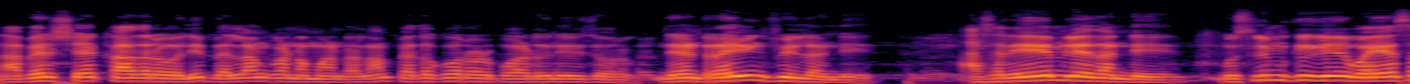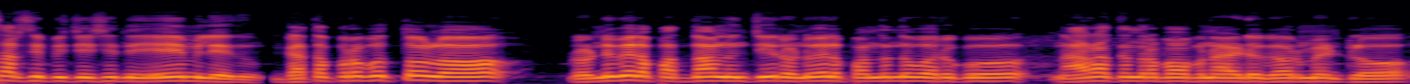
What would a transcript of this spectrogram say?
నా పేరు షేక్ కాదరవలి బెల్లంకొండ మండలం పెదకూరపాడు నియోజకవర్గం. నేను డ్రైవింగ్ ఫీల్డ్ అండి. అసలు ఏం లేదండి. ముస్లింకి వైఎస్ఆర్సీపీ చేసింది ఏమీ లేదు. గత ప్రభుత్వంలో రెండు వేల పద్నాలుగు నుంచి రెండు వేల పంతొమ్మిది వరకు నారా చంద్రబాబు నాయుడు గవర్నమెంట్లో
